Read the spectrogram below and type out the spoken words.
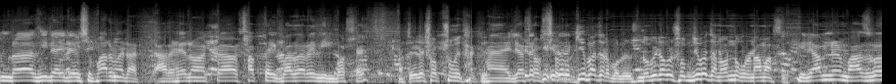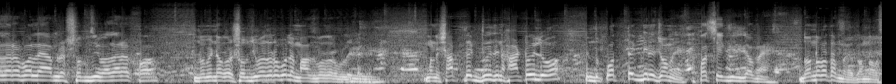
আমরা যেটা এটা হচ্ছে ফার্মেটার আর হেন একটা সাপ্তাহিক বাজারে দিন বসে। আচ্ছা এটা সবসময় থাকে। হ্যাঁ, এটা। এটা কি বাজার বলে? নবীনগর সবজি বাজার অন্য কোনো নাম আছে? এটা আপনার মাছ বাজারে বলে আমরা সবজি বাজারও খ নবীনগর সবজি বাজারও বলে মাছ বাজার বলে। মানে সাপ্তাহিক দুই দিন হাট হইলেও কিন্তু প্রত্যেক দিনে জমে। প্রত্যেক দিন জমে। ধন্যবাদ আপনাকে ধন্যবাদ।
